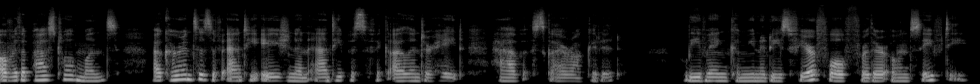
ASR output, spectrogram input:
Over the past 12 months, occurrences of anti Asian and anti Pacific Islander hate have skyrocketed, leaving communities fearful for their own safety.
